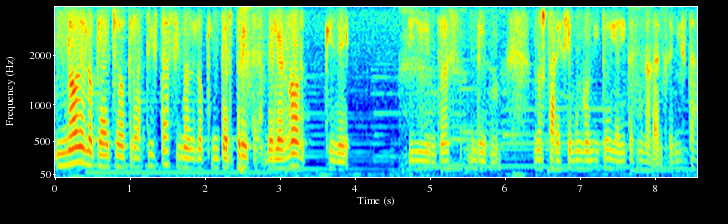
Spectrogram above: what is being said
no de lo que ha hecho otro artista, sino de lo que interpreta, del error que ve. Y entonces nos pareció muy bonito y ahí terminó la entrevista.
